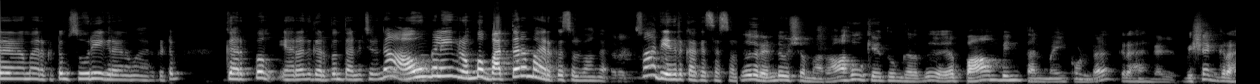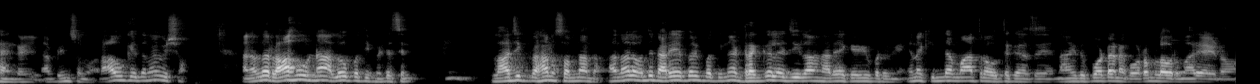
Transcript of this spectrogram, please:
கிரகணமா இருக்கட்டும் சூரிய கிரகணமா இருக்கட்டும் கர்ப்பம் யாராவது கர்ப்பம் தனிச்சிருந்தா அவங்களையும் ரொம்ப பத்திரமா இருக்க சொல்லுவாங்க. ஸோ அது எதற்காக சார் சொல்லுங்க ரெண்டு விஷயமா? ராகு கேத்துங்கிறது பாம்பின் தன்மை கொண்ட கிரகங்கள் விஷ கிரகங்கள் அப்படின்னு சொல்லுவோம். ராகு கேத்துனா விஷம். அதனால ராகுன்னா அலோபதி மெடிசின் லாஜிக் பிரகாரம் சொன்னாதான். அதனால வந்து நிறைய பேருக்கு பார்த்தீங்கன்னா ட்ரக் அலர்ஜிலாம் நிறைய கேள்விப்படுவீங்க. எனக்கு இந்த மாத்திரை ஒத்துக்காது. நான் இது போட்டால் எனக்கு உடம்புல ஒரு மாதிரி ஆயிடும்.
